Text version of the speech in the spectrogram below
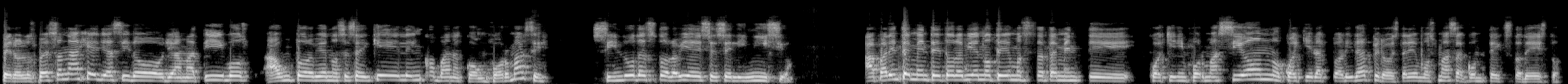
Pero los personajes ya han sido llamativos, aún todavía no se sabe qué elenco van a conformarse. Sin dudas todavía ese es el inicio. Aparentemente todavía no tenemos exactamente cualquier información o cualquier actualidad, pero estaremos más a contexto de esto.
